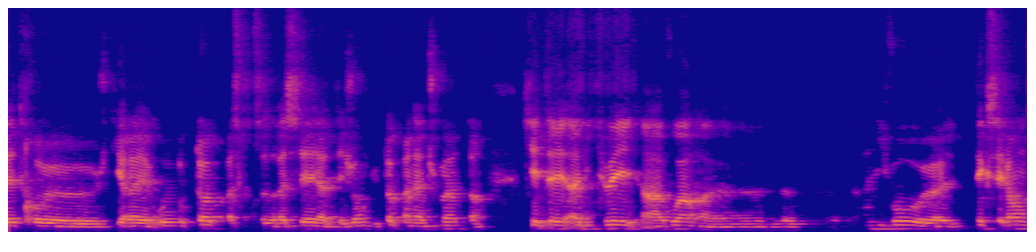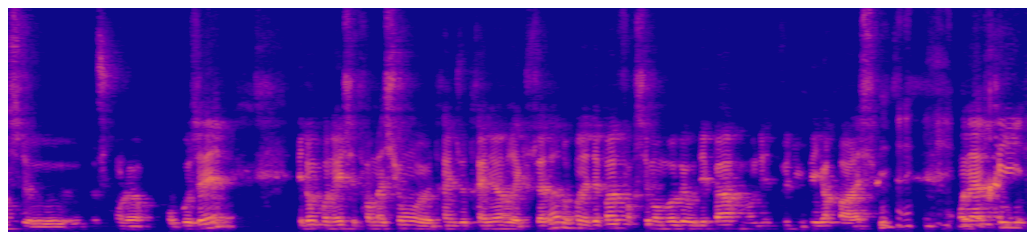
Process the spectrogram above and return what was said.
d'être, euh, je dirais, au top parce qu'on s'adressait à des gens du top management hein, qui étaient habitués à avoir un niveau euh, d'excellence euh, de ce qu'on leur proposait. Et donc, on a eu cette formation euh, Train the Trainer avec Susanna. Donc, on n'était pas forcément mauvais au départ, mais on est devenu meilleur par la suite. On a appris,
